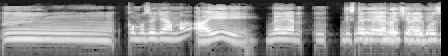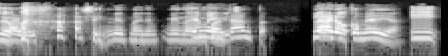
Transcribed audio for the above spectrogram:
Mm, ¿Cómo se llama? Ahí, median, medianoche en el museo. Sí. Midnight in- Midnight que in me Paris. encanta. Claro. Es comedia. Y,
